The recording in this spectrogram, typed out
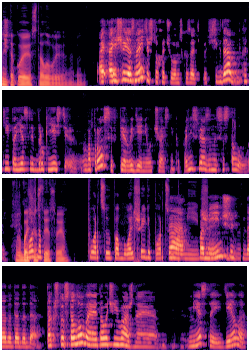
необычное? такой столовой. А, а еще я знаете, что хочу вам сказать? Всегда какие-то, если вдруг есть э, вопросы в первый день у участников, они связаны со столовой. В большинстве своем. Порцию побольше или порцию Да, поменьше. поменьше. Да, да, да, да, да. Так что столовая это очень важное место и дело.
